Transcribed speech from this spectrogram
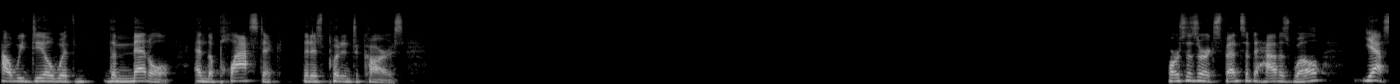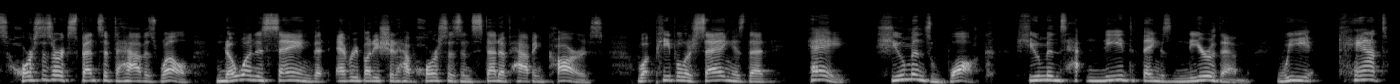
how we deal with the metal and the plastic that is put into cars. Horses are expensive to have as well. Yes, horses are expensive to have as well. No one is saying that everybody should have horses instead of having cars. What people are saying is that, hey, humans walk humans need things near them. We can't,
